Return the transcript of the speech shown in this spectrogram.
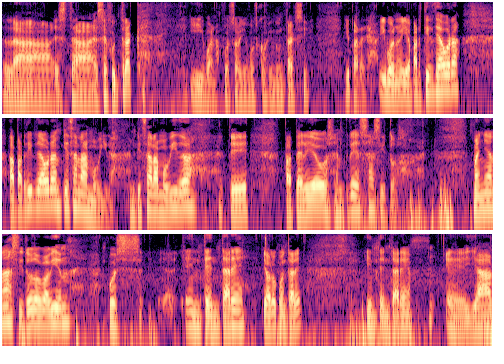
la, esta, este food truck y bueno, pues hoy hemos cogido un taxi y para allá. Y bueno, y a partir de ahora, a partir de ahora empieza la movida, empieza la movida de papeleos, empresas y todo. Mañana, si todo va bien, pues intentaré, ya lo contaré, intentaré eh, ya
